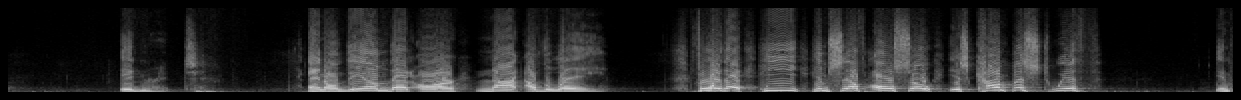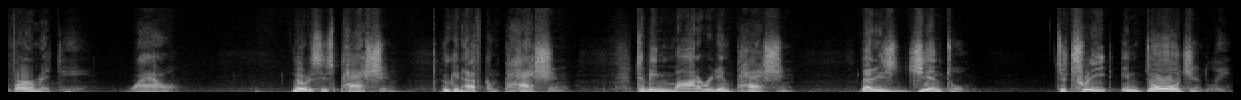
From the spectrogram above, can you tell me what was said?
ignorant and on them that are not of the way? For that he himself also is compassed with infirmity. Wow. Notice his passion. Who can have compassion? To be moderate in passion, that is gentle, to treat indulgently,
